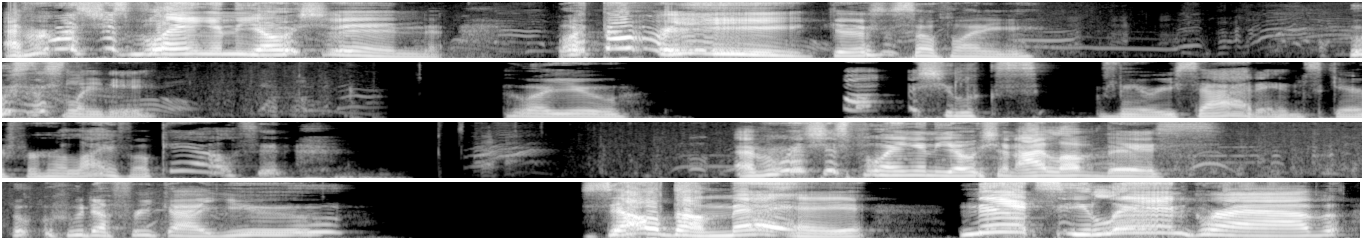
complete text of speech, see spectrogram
Everyone's just playing in the ocean. What the freak? This is so funny. Who's this lady? Who are you? Oh, she looks very sad and scared for her life. Okay, Allison. Everyone's just playing in the ocean. I love this. Who, who the freak are you? Zelda May? Nancy Landgraab?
